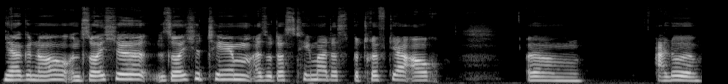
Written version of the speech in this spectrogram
Ja, genau. Und solche, solche Themen, also das Thema, das betrifft ja auch ähm, alle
